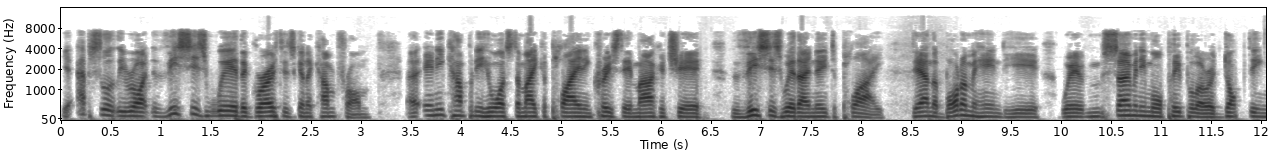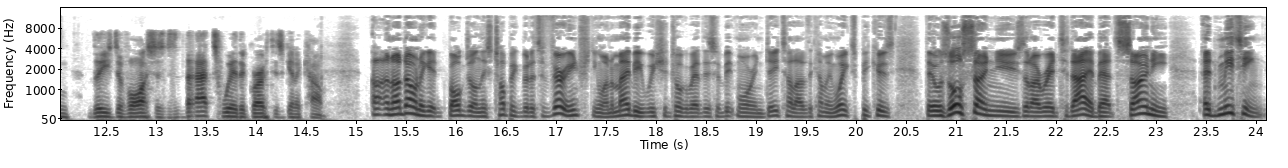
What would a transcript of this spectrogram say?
you're absolutely right. This is where the growth is going to come from. Uh, any company who wants to make a play and increase their market share, this is where they need to play. Down the bottom end here, where so many more people are adopting these devices, that's where the growth is going to come. Uh, and I don't want to get bogged on this topic, but it's a very interesting one, and maybe we should talk about this a bit more in detail over the coming weeks because there was also news that I read today about Sony admitting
